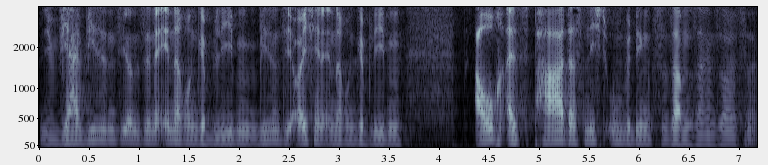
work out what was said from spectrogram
ja, wie sind sie uns in Erinnerung geblieben? Wie sind sie euch in Erinnerung geblieben? Auch als Paar, das nicht unbedingt zusammen sein sollte.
